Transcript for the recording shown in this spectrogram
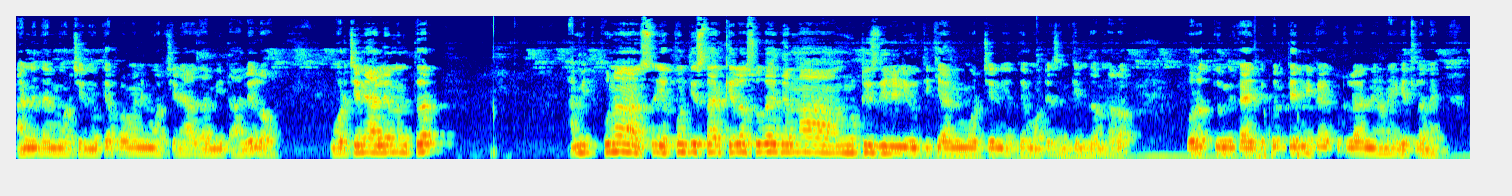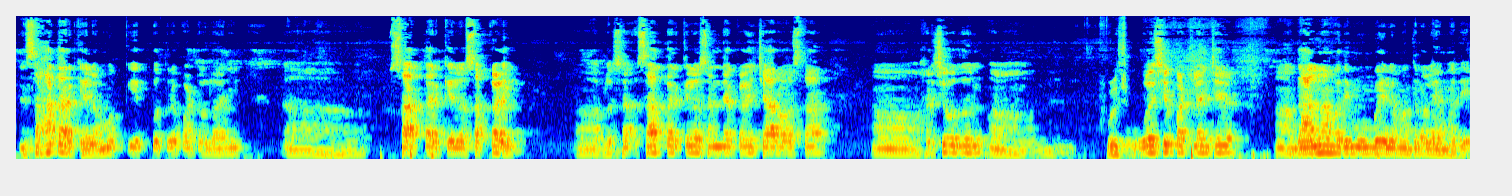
अन्यथा मोर्चेने त्याप्रमाणे मोर्चेने आज आम्ही इथं आलेलो आहोत. मोर्चेने आल्यानंतर आम्ही पुन्हा एकोणतीस तारखेला सुद्धा त्यांना नोटीस दिलेली होती की आम्ही मोर्चेने येतोय मोठ्या संख्येने जमणार आहोत परत तुम्ही काय ते पण त्यांनी काय कुठला निर्णय घेतला नाही आणि सहा तारखेला मग एक पत्र पाठवलं आणि सात तारखेला सकाळी आपलं सा सात तारखेला संध्याकाळी चार वाजता हर्षवर्धन वळसे. पाटलांच्या दालनामध्ये मुंबईला मंत्रालयामध्ये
